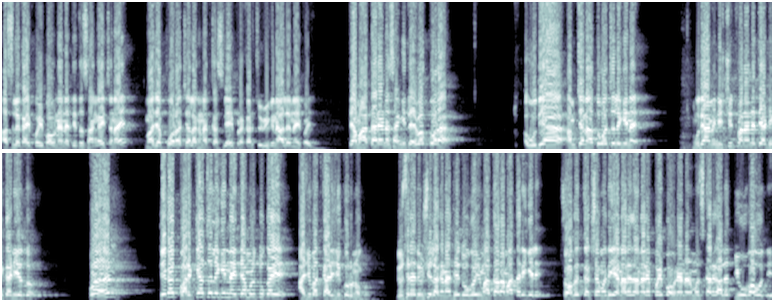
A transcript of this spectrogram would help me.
असलं काही पै पाहुण्यांना तिथं सांगायचं नाही. माझ्या पोराच्या लग्नात कसल्याही प्रकारचं विघ्न आलं नाही पाहिजे. त्या म्हाताऱ्यानं सांगितलं बघ पोरा उद्या आमच्या नातवाचं लगीन आहे. उद्या आम्ही निश्चितपणाने त्या ठिकाणी येतो. पण ते काय परक्याचं लगीन नाही त्यामुळे तू काय अजिबात काळजी करू नको. दुसऱ्या दिवशी लग्नात हे दोघंही म्हातारा म्हातारी गेले. स्वागत कक्षामध्ये येणाऱ्या जाणाऱ्या पै पाहुण्यांना नमस्कार घालत ती उभा होती.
